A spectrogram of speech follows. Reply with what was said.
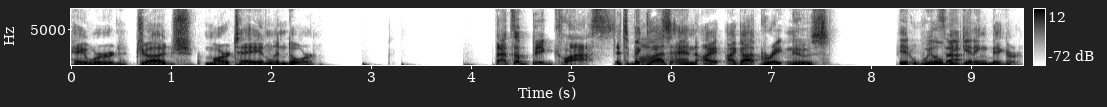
Heyward, Judge, Marte, and Lindor. That's a big class. It's a big honestly. class, and I, I got great news. It will be getting bigger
